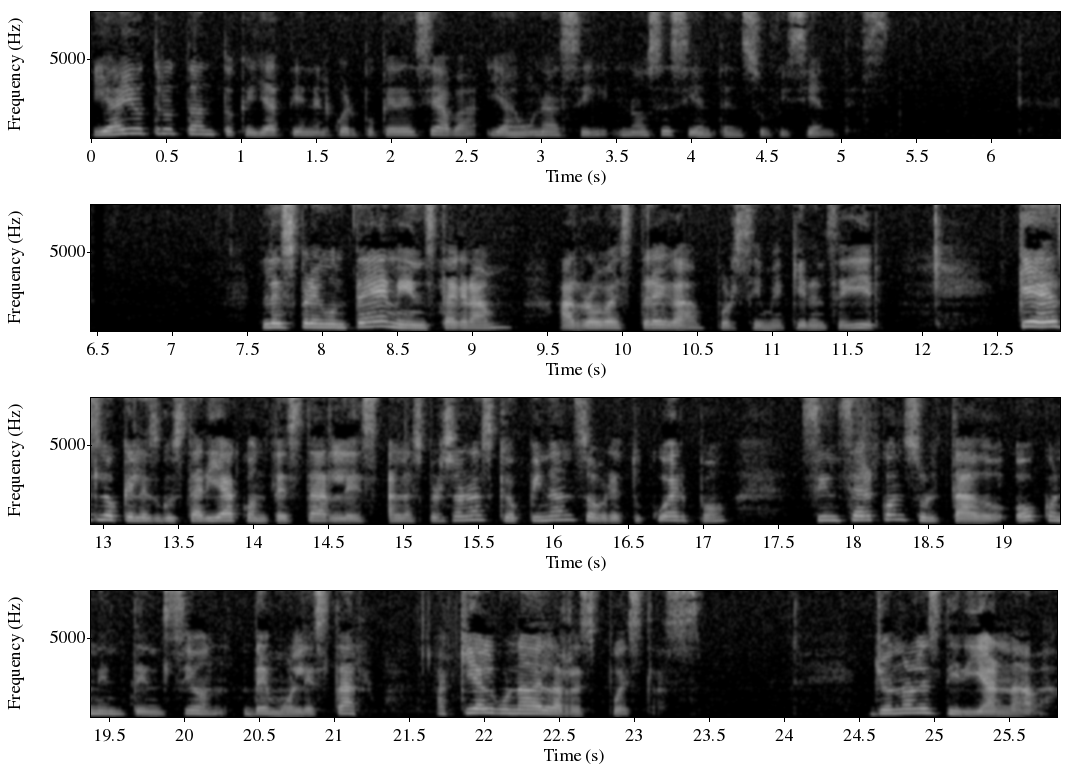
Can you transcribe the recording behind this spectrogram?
y hay otro tanto que ya tiene el cuerpo que deseaba y aún así no se sienten suficientes. Les pregunté en Instagram, arroba estrega, por si me quieren seguir, qué es lo que les gustaría contestarles a las personas que opinan sobre tu cuerpo sin ser consultado o con intención de molestar. Aquí alguna de las respuestas. Yo no les diría nada.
